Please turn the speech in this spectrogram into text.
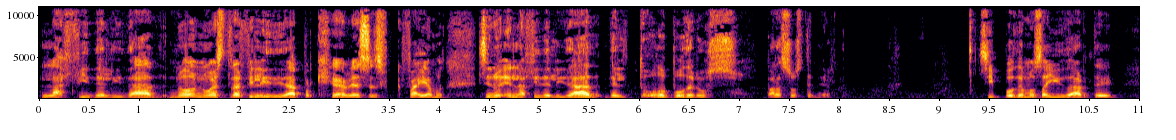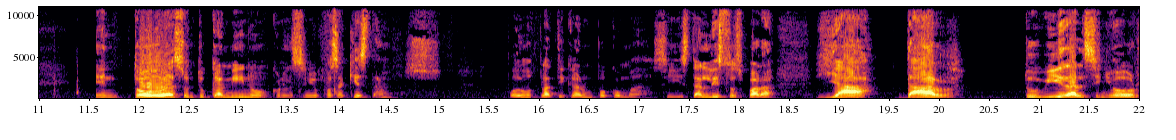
la fidelidad, no nuestra fidelidad, porque a veces fallamos, sino en la fidelidad del Todopoderoso para sostenerte. Si podemos ayudarte en todo eso, en tu camino con el Señor, pues aquí estamos. Podemos platicar un poco más. Si están listos para ya dar tu vida al Señor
